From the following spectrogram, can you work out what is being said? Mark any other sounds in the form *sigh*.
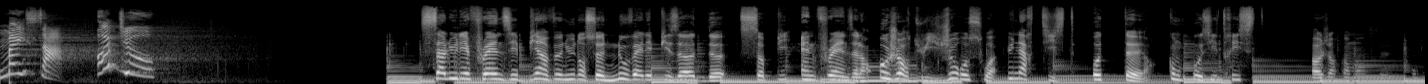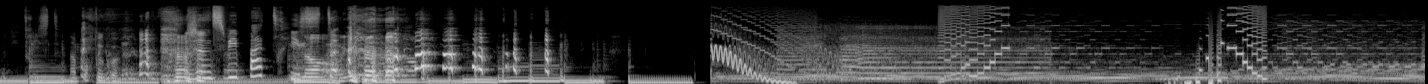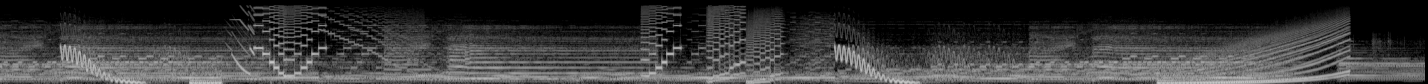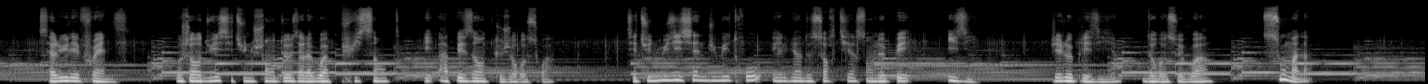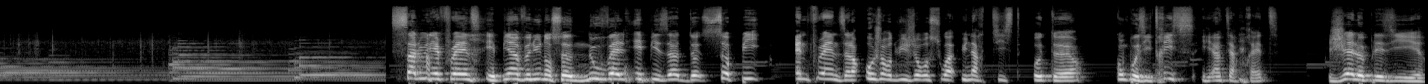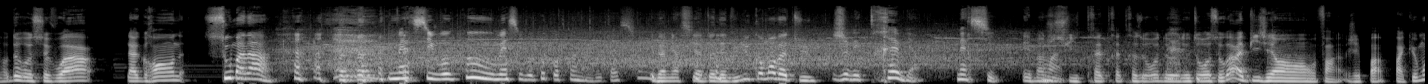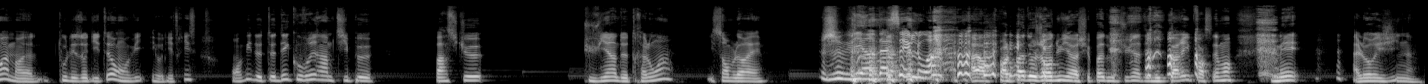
Maïssa, audio Salut les friends et bienvenue dans ce nouvel épisode de Soppy and Friends. Alors aujourd'hui, je reçois une artiste, auteure, compositrice. Ah, je recommence. Compositrice, n'importe quoi. *laughs* Je ne suis pas triste. Non, oui. *laughs* Salut les friends. Aujourd'hui, c'est une chanteuse à la voix puissante et apaisante que je reçois. C'est une musicienne du métro et elle vient de sortir son EP Easy. J'ai le plaisir de recevoir Soumana. Salut les friends et bienvenue dans ce nouvel épisode de Soppy and Friends. Alors aujourd'hui, je reçois une artiste, auteure, compositrice et interprète. J'ai le plaisir de recevoir la grande Soumana. *laughs* Merci beaucoup. Merci beaucoup pour ton invitation. Eh bien, merci à toi d'être venu. Comment vas-tu? Je vais très bien. Merci. Eh ben, Ouais. je suis très, très, très heureux de, de te recevoir. Et puis, j'ai, en- enfin, j'ai pas, pas que moi, mais tous les auditeurs ont envie, et auditrices ont envie de te découvrir un petit peu. Parce que tu viens de très loin, il semblerait. Je viens d'assez *laughs* loin. Alors, je parle pas d'aujourd'hui, hein, je sais pas d'où tu viens, tu es de Paris, forcément. Mais à l'origine,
